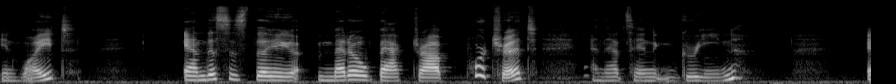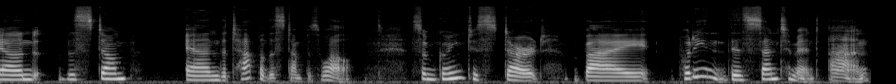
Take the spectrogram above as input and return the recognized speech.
in white, and this is the Meadow Backdrop Portrait, and that's in green, and the stump and the top of the stump as well. So I'm going to start by putting this sentiment on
